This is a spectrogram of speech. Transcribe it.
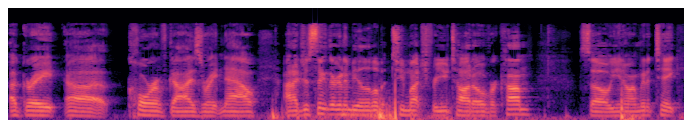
a great uh, core of guys right now, and I just think they're going to be a little bit too much for Utah to overcome. So you know, I'm going to take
